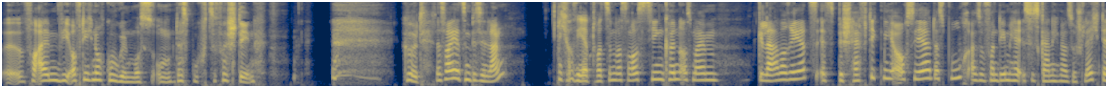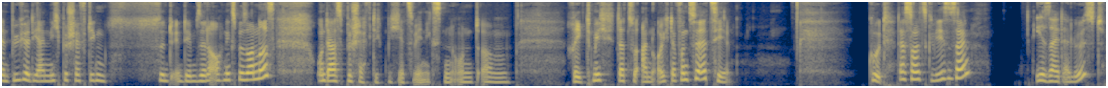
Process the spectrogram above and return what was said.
äh, vor allem, wie oft ich noch googeln muss, um das Buch zu verstehen. Gut, das war jetzt ein bisschen lang. Ich hoffe, ihr habt trotzdem was rausziehen können aus meinem Gelabere jetzt. Es beschäftigt mich auch sehr, das Buch. Also von dem her ist es gar nicht mal so schlecht, denn Bücher, die einen nicht beschäftigen, sind in dem Sinne auch nichts Besonderes. Und das beschäftigt mich jetzt wenigstens und ähm, regt mich dazu an, euch davon zu erzählen. Gut, das soll es gewesen sein. Ihr seid erlöst.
